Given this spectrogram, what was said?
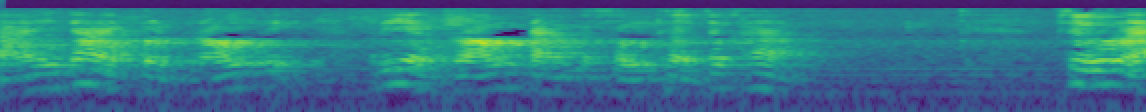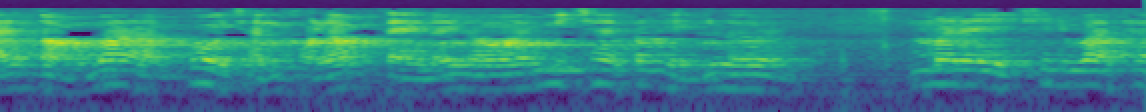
ายได้ปลดร้อง เรียกร้องตามประสงค์เถิดเจ้าข้าซึ่งทั้งหลายตอบว่าพวกฉันขอรับแต่น้อยๆไม่ใช่เพราะเห็นเลย ไม่ได้คิดว่าถ้า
